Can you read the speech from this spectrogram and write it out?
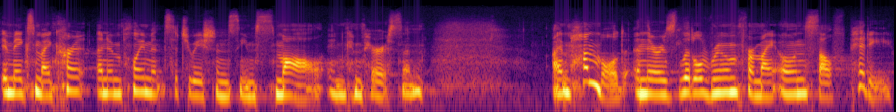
it makes my current unemployment situation seem small in comparison. I'm humbled, and there is little room for my own self pity.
